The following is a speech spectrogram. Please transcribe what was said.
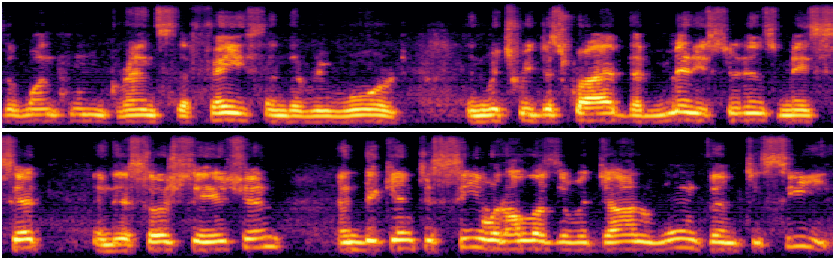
the one whom grants the faith and the reward in which we describe that many students may sit in the association and begin to see what Allah wants them to see.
